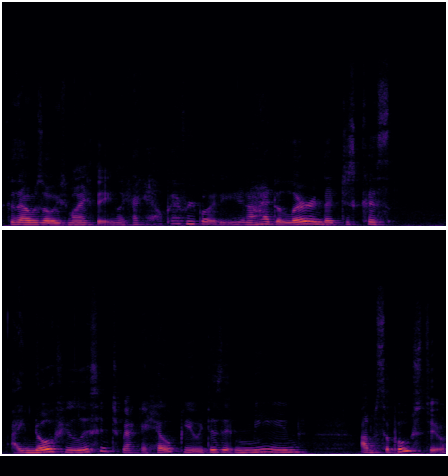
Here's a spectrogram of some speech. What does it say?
Because that was always my thing like i can help everybody. And i had to learn that just because i know if you listen to me i can help you. It doesn't mean i'm supposed to.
